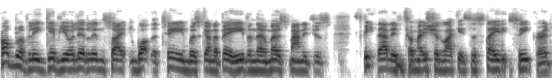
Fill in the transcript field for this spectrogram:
probably give you a little insight in what the team was going to be, even though most managers treat that information like it's a state secret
